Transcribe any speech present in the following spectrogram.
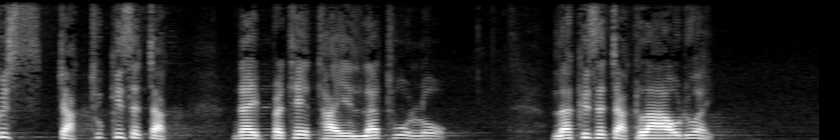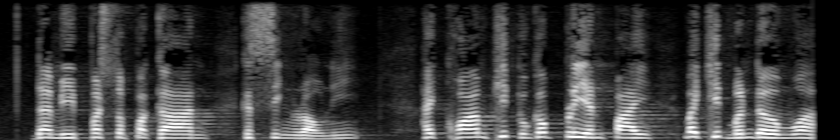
คริสตจักรทุกคริสตจักรในประเทศไทยและทั่วโลก และคริสตจักรลาวด้วย ได้มีประสบการณ์ กับสิ่งเหล่านี้ ให้ความคิดของเขาเปลี่ยนไป ไม่คิดเหมือนเดิมว่า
